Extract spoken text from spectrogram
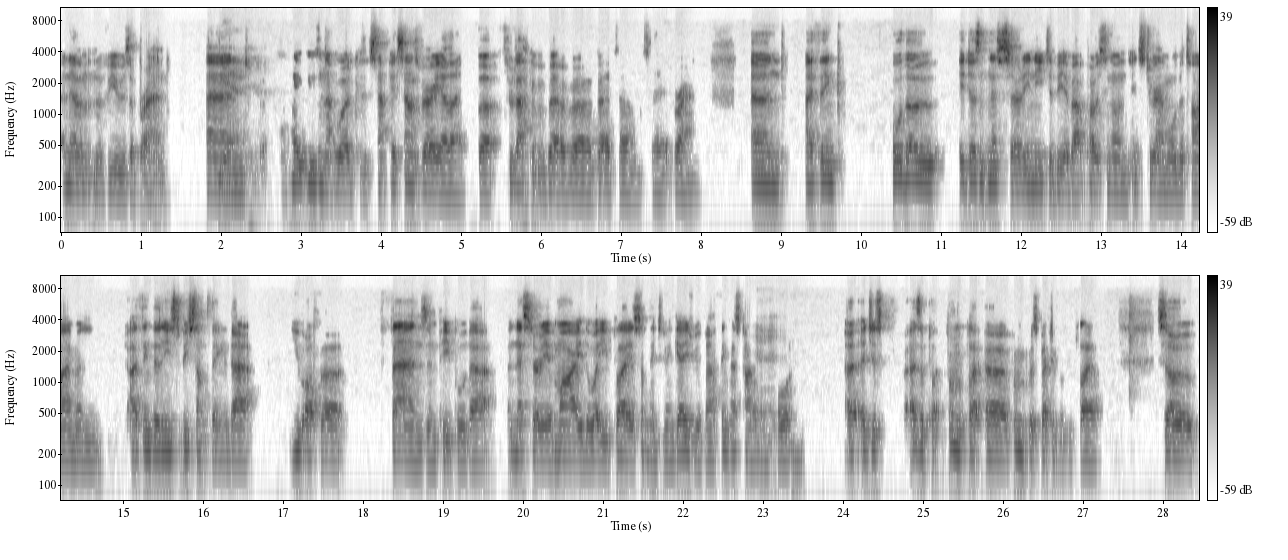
an element of you as a brand. And yeah. I hate using that word because it, it sounds very LA, but through lack of a better, a better term, say a brand. And I think, although it doesn't necessarily need to be about posting on Instagram all the time, and I think there needs to be something that you offer fans and people that necessarily admire the way you play is something to engage with. And I think that's kind of yeah. important. Uh, just as a from a uh, from a perspective of a player. So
